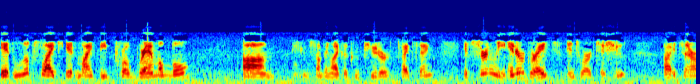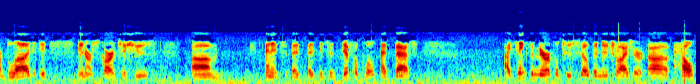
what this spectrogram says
It looks like it might be programmable, um, something like a computer type thing. It certainly integrates into our tissue. Uh, it's in our blood. It's in our scar tissues, um, and it's it, it's a difficult at best. I think the Miracle 2 soap and neutralizer uh, help.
